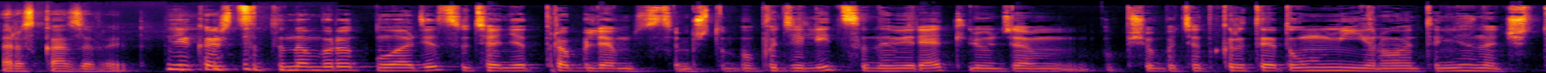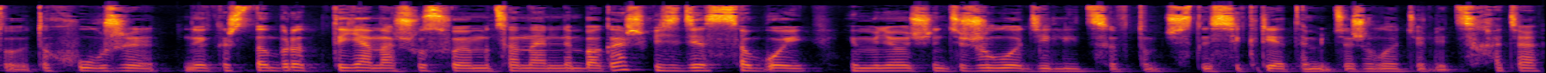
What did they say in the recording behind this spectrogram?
рассказывает. Мне кажется, ты, наоборот, молодец, у тебя нет проблем с тем, чтобы поделиться, доверять людям, вообще быть открытой этому миру. Это не значит, что это хуже. Мне кажется, наоборот, это я ношу свой эмоциональный багаж везде с собой, и мне очень тяжело делиться, в том числе секретами тяжело делиться. Хотя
